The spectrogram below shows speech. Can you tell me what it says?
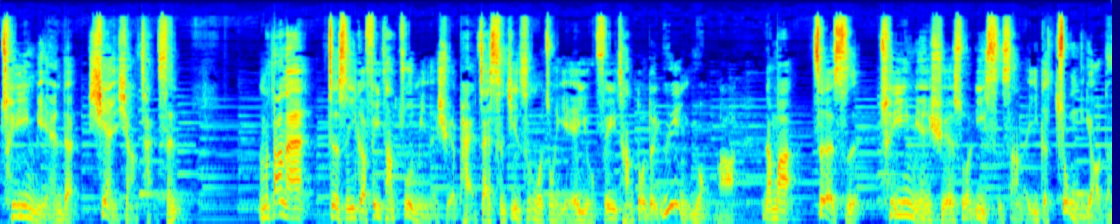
催眠的现象产生。那么当然，这是一个非常著名的学派，在实际生活中也有非常多的运用啊。那么这是催眠学说历史上的一个重要的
